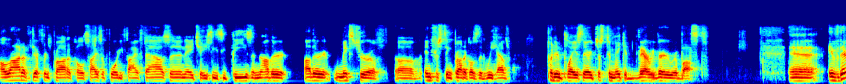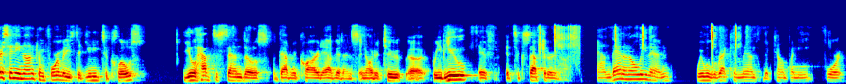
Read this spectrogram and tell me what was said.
a lot of different protocols, ISO 45000, HACCPs, and other other mixture of uh, interesting protocols that we have put in place there just to make it very, very robust. Uh, if there's any nonconformities that you need to close, you'll have to send those that required evidence in order to uh, review if it's accepted or not. And then and only then we will recommend the company for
